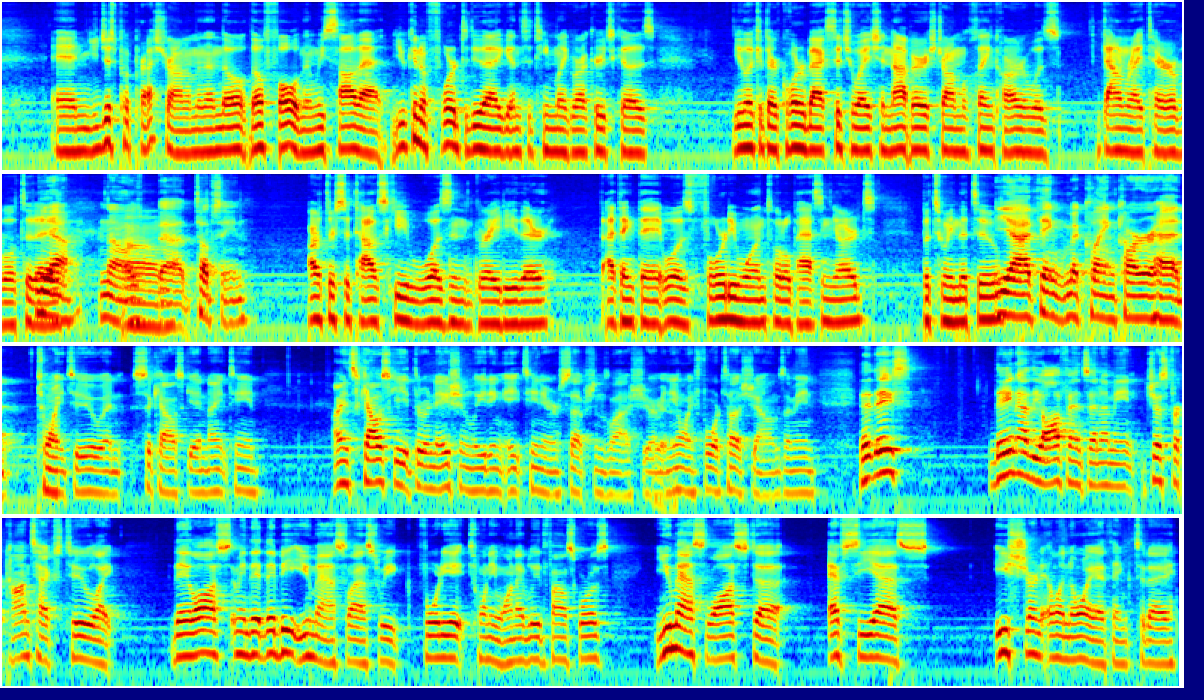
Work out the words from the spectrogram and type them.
and you just put pressure on them, and then they'll they'll fold. And we saw that you can afford to do that against a team like Rutgers because you look at their quarterback situation, not very strong. McLean Carter was downright terrible today. Yeah, no, it was Um, bad. Tough scene. Arthur Sitkowski wasn't great either. I think they it was 41 total passing yards between the two. Yeah, I think McLean Carter had 22 and Sitkowski had 19. I mean, Sitkowski threw a nation leading 18 interceptions last year. I mean, he only four touchdowns. I mean, they, they they didn't have the offense, and I mean, just for context too, like they lost. I mean, they, they beat UMass last week, 48-21, I believe the final score was. UMass lost to FCS Eastern Illinois, I think today,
